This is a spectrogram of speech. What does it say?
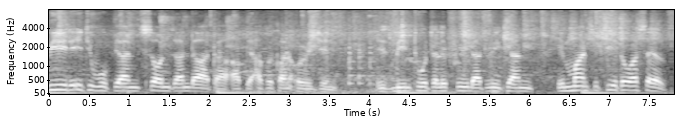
we the Ethiopian sons and daughters of the African origin is being totally free that we can emancipate ourselves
